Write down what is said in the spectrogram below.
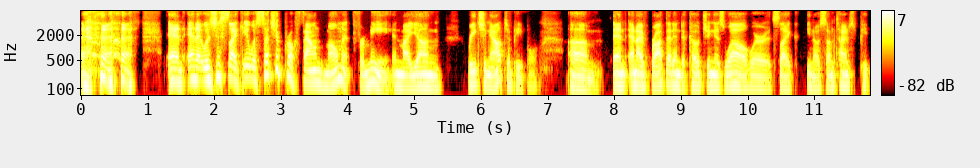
And and it was just like it was such a profound moment for me in my young reaching out to people. Um, and and I've brought that into coaching as well where it's like you know sometimes p-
